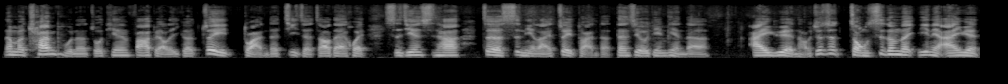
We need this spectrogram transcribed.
那么川普呢，昨天发表了一个最短的记者招待会，时间是他这四年来最短的，但是有点点的哀怨哈，就是总是那么一点点哀怨。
